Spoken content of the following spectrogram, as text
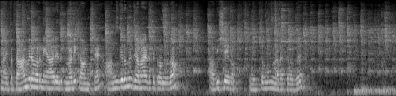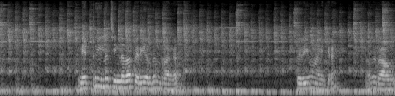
நான் இப்போ தாமிரவரணி ஆறு இதுக்கு முன்னாடி காமிச்சேன். அங்கேருந்து ஜலம் எடுத்துகிட்டு வந்து தான் அபிஷேகம் நித்தமும் நடக்கிறது. நெற்றியில் சின்னதாக தெரியறதுன்றாங்க. தெரியும் நினைக்கிறேன். அது ராகு.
